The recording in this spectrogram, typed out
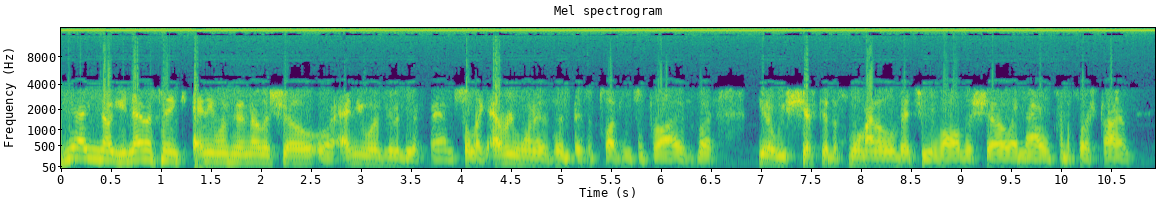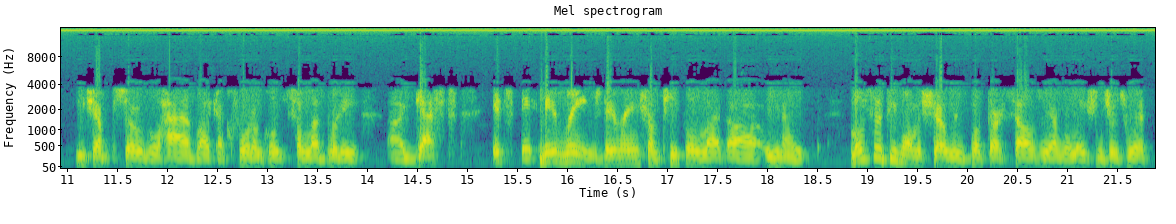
Yeah, you know, you never think anyone's going to know the show or anyone's going to be a fan. So like everyone is a, is a pleasant surprise, but you know, we shifted the format a little bit to evolve the show, and now for the first time, each episode will have like a quote unquote celebrity uh, guest. It's it, they range. They range from people that uh, you know. Most of the people on the show we've booked ourselves. We have relationships with,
